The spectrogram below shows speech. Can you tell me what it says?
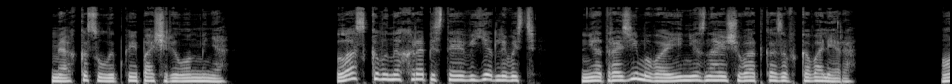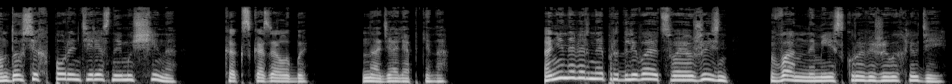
— мягко с улыбкой поощрил он меня. Ласково нахрапистая въедливость неотразимого и не знающего отказов кавалера. Он до сих пор интересный мужчина, как сказала бы Надя Аляпкина. Они, наверное, продлевают свою жизнь ваннами из крови живых людей,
